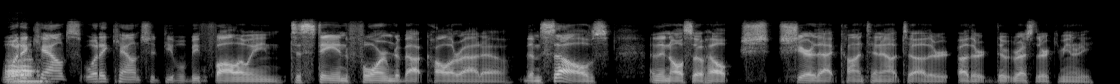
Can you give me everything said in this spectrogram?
What Um, accounts what accounts should people be following to stay informed about Colorado themselves and then also help sh- share that content out to other other the rest of their community?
